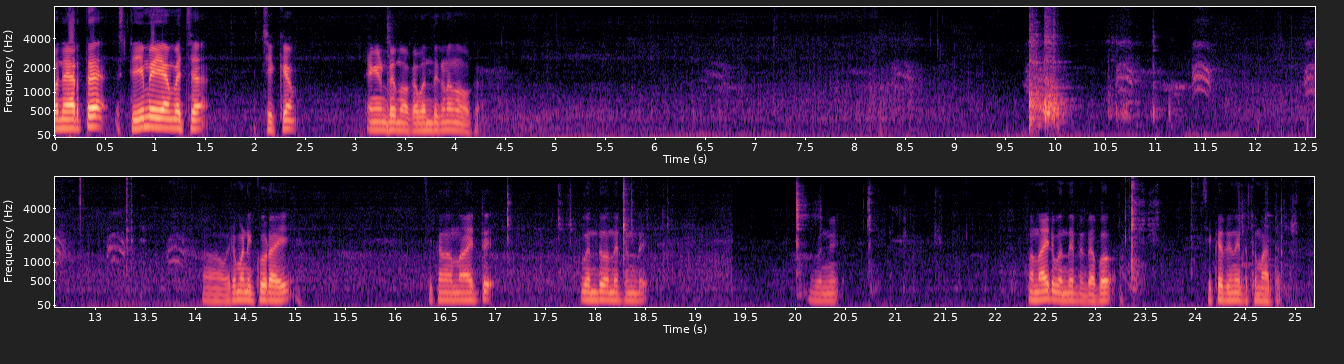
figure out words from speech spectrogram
അപ്പോൾ നേരത്തെ സ്റ്റീം ചെയ്യാൻ വെച്ച ചിക്കൻ എങ്ങനെയുണ്ട് നോക്കാം. വെന്തുക്കണമെന്ന് നോക്കാം. ആ ഒരു മണിക്കൂറായി. ചിക്കൻ നന്നായിട്ട് വെന്ത് വന്നിട്ടുണ്ട്. പിന്നെ നന്നായിട്ട് വെന്തിട്ടുണ്ട്. അപ്പോൾ ചിക്കൻ തിന്നെടുത്ത് മാറ്റാം.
